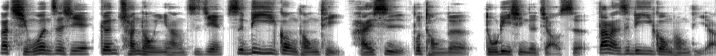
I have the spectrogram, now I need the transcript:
那请问这些跟传统银行之间是利益共同体，还是不同的独立性的角色？当然是利益共同体啊！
